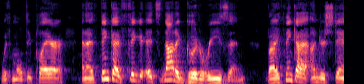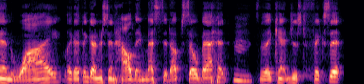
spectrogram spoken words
with multiplayer. And I think I figured it's not a good reason, but I think I understand why. Like, I think I understand how they messed it up so bad, so they can't just fix it.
